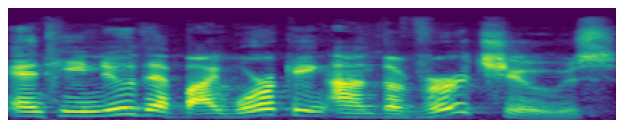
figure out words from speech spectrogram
and he knew that by working on the virtues,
